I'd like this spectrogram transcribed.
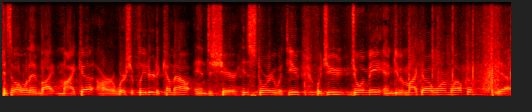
And so I want to invite Micah, our worship leader, to come out and to share his story with you. Would you join me and give Micah a warm welcome? Yeah.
